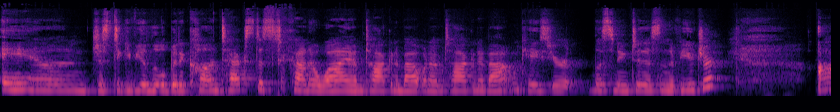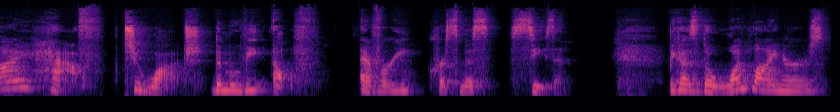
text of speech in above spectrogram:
And just to give you a little bit of context as to kind of why I'm talking about what I'm talking about, in case you're listening to this in the future, I have to watch the movie Elf every Christmas season because the one liners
